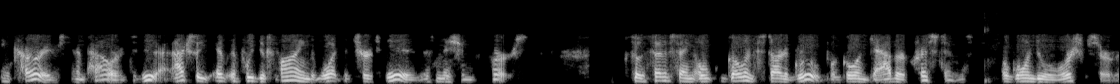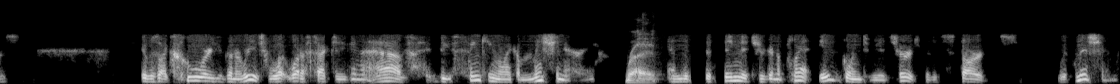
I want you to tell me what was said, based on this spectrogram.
encouraged and empowered to do that? Actually, if, if we defined what the church is as mission first. So instead of saying, oh, go and start a group or go and gather Christians or go and do a worship service, it was like, who are you going to reach? What what effect are you going to have? Be thinking like a missionary, right? And the, the thing that you're going to plant is going to be a church, but it starts with mission.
